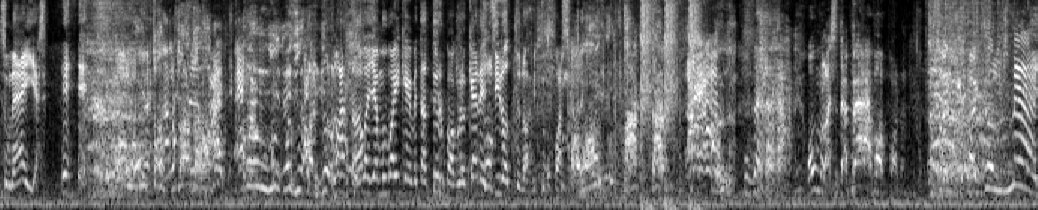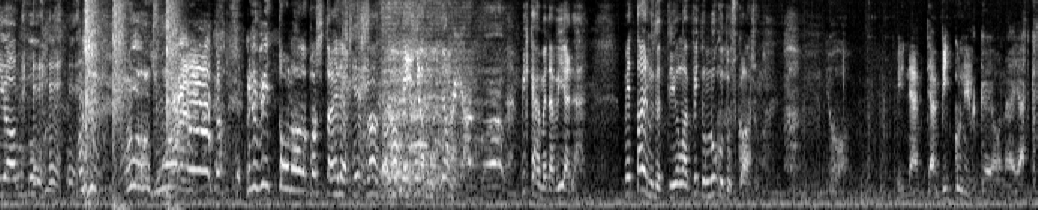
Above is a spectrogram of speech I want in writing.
Sun äijäs. Mahtaa olla ja mun vaikea vetää turpaa, kun on kädet sidottuna, vittu paska. On mulla sitä pää vapaana. Ai se oli mä, Jammu. Mene vittuun Alpo sitä edestä, saatana. Mikähän meitä viedään? Me tainutettiin jollain vitun nukutuskaasulla. Joo. Ei nää mitään pikkunilkkejä oo nää jätkät.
